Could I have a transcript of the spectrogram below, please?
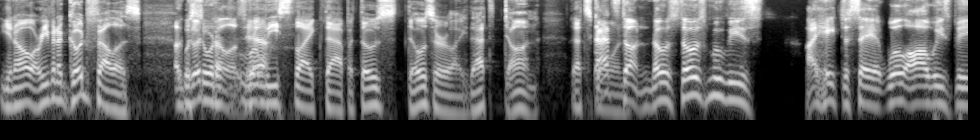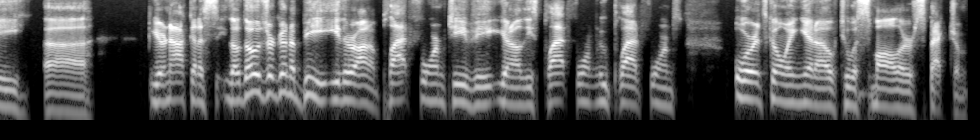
you know or even a Goodfellas A was sort of Goodfellas, yeah. released like that but those those are like that's done that's going That's done. Those those movies. I hate to say it, will always be. uh You're not going to see. Those are going to be either on a platform TV, you know, these platform new platforms, or it's going, you know, to a smaller spectrum.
